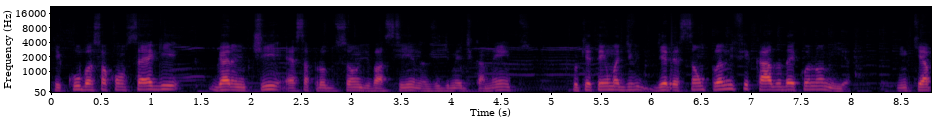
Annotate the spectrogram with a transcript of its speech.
que Cuba só consegue garantir essa produção de vacinas e de medicamentos porque tem uma direção planificada da economia, em que a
